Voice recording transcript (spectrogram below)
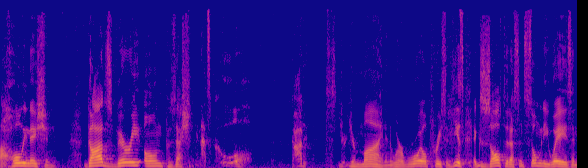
a holy nation, God's very own possession. I mean, that's cool. God, you're, mine, and we're a royal priest. And He has exalted us in so many ways and,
